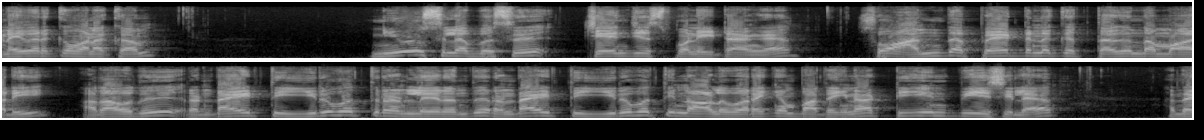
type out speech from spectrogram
அனைவருக்கும் வணக்கம். நியூ சிலபஸ்ஸு சேஞ்சஸ் பண்ணிட்டாங்க. ஸோ அந்த பேட்டனுக்கு தகுந்த மாதிரி அதாவது ரெண்டாயிரத்தி இருபத்தி ரெண்டுலேருந்து ரெண்டாயிரத்தி இருபத்தி நாலு வரைக்கும் பார்த்தீங்கன்னா டிஎன்பிஎஸ்சியில் அந்த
